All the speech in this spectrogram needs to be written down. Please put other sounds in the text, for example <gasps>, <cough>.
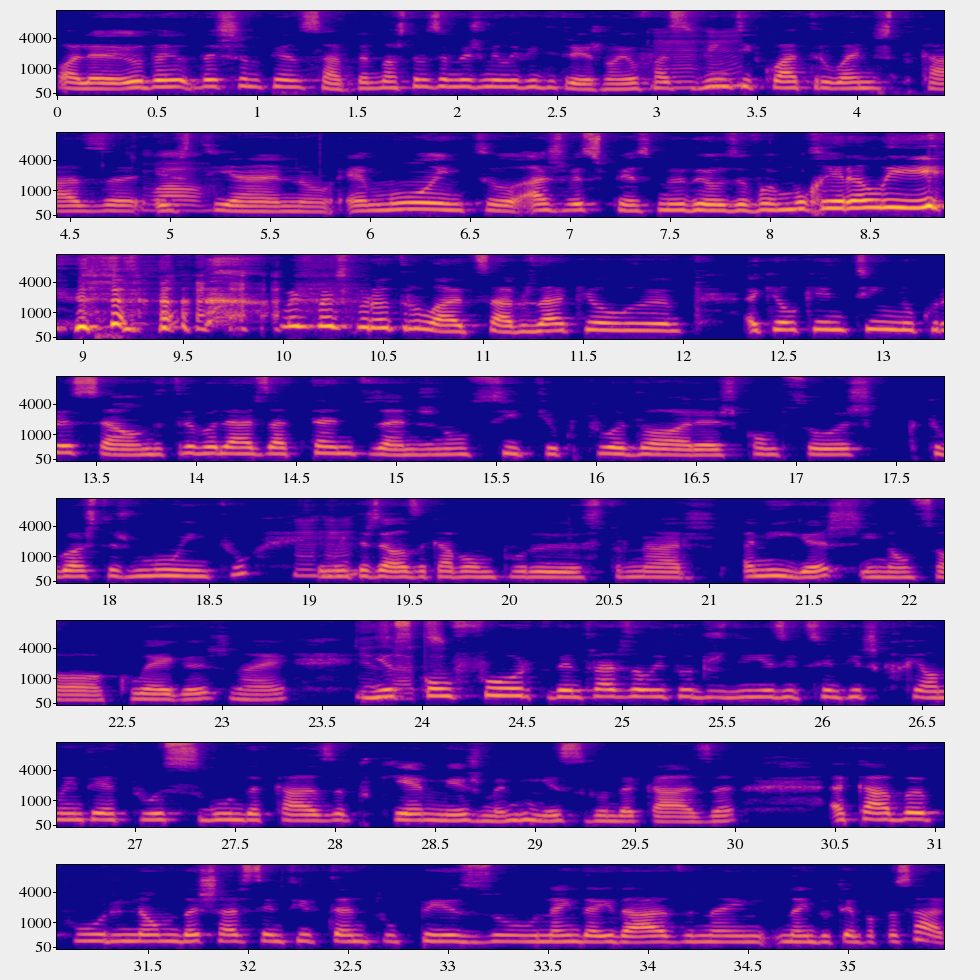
Olha, eu de- deixa-me pensar. Portanto, nós estamos em 2023, não é? Eu faço Uhum. 24 anos de casa Uau. este ano. É muito. Às vezes penso, meu Deus, eu vou morrer ali. <laughs> Mas depois, por outro lado, sabes, dá aquele, aquele quentinho no coração de trabalhares há tantos anos num sítio que tu adoras, com pessoas que tu gostas muito, e Uhum, muitas delas acabam por eh, se tornar amigas e não só colegas, não é? E esse exato. conforto de entrares ali todos os dias e de sentires que realmente é a tua segunda casa, porque é mesmo a minha segunda casa, acaba por não me deixar sentir tanto o peso nem da idade, nem, nem do tempo a passar.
